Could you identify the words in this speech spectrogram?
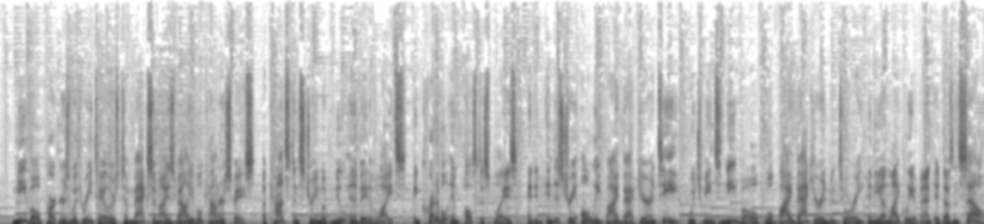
Nebo partners with retailers to maximize valuable counter space, a constant stream of new innovative lights, incredible impulse displays, and an industry only buyback guarantee, which means Nebo will buy back your inventory in the unlikely event it doesn't sell.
